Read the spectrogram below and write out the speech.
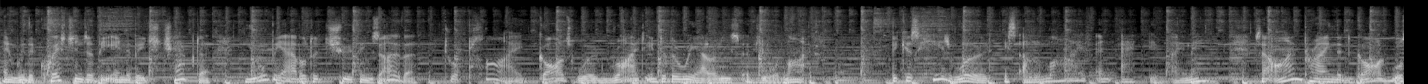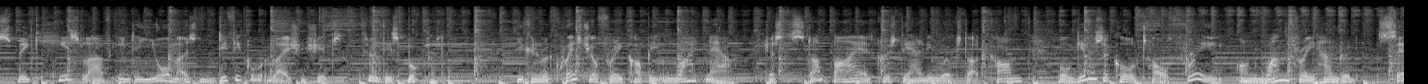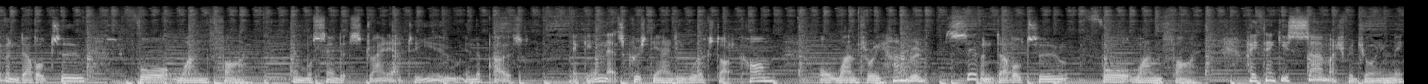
And with the questions at the end of each chapter, you'll be able to chew things over to apply God's Word right into the realities of your life because His Word is alive and active. Amen. So I'm praying that God will speak His love into your most difficult relationships through this booklet. You can request your free copy right now. Just stop by at ChristianityWorks.com or give us a call toll free on 1300 722 415 and we'll send it straight out to you in the post. Again, that's ChristianityWorks.com or 1300 722 415. Hey, thank you so much for joining me.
